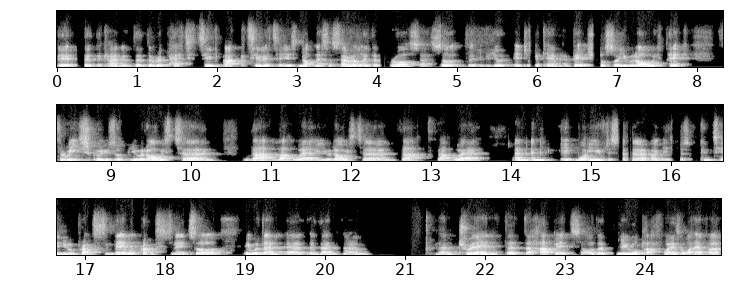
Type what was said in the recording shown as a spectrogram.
the, the, the, kind of the, the repetitive activities, not necessarily the process. So it just, it just became habitual. So you would always pick three screws up. You would always turn that that way. You would always turn that that way. And and it, what you've just said there about is just continual practicing. They were practicing it, so it would then uh, then um, then train the, the habits or the neural pathways or whatever.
